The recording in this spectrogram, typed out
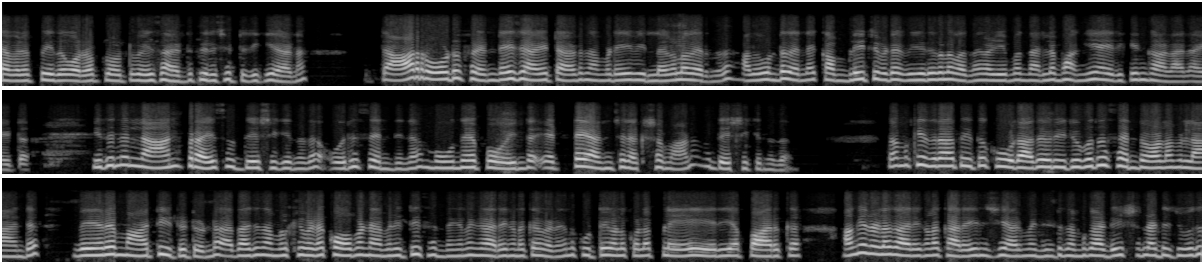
ഡെവലപ്പ് ചെയ്ത് ഓരോ പ്ലോട്ട് വൈസ് ആയിട്ട് തിരിച്ചിട്ടിരിക്കുകയാണ്. ടാർ റോഡ് ഫ്രണ്ടേജ് ആയിട്ടാണ് നമ്മുടെ ഈ വില്ലകൾ വരുന്നത്. അതുകൊണ്ട് തന്നെ കംപ്ലീറ്റ് ഇവിടെ വീടുകൾ വന്നു കഴിയുമ്പോൾ നല്ല ഭംഗിയായിരിക്കും കാണാനായിട്ട്. ഇതിന് ലാൻഡ് പ്രൈസ് ഉദ്ദേശിക്കുന്നത് ഒരു സെന്റിന് മൂന്ന് പോയിന്റ് എട്ട് അഞ്ച് ലക്ഷമാണ് ഉദ്ദേശിക്കുന്നത്. നമുക്ക് ഇതിനകത്ത് ഇത് കൂടാതെ ഒരു ഇരുപത് സെന്റോളം ലാൻഡ് വേറെ മാറ്റിയിട്ടിട്ടുണ്ട്. അതായത് നമുക്ക് ഇവിടെ കോമൺ അമ്യൂണിറ്റീസ് എന്തെങ്കിലും കാര്യങ്ങളൊക്കെ വേണമെങ്കിൽ കുട്ടികൾക്കുള്ള പ്ലേ ഏരിയ പാർക്ക് അങ്ങനെയുള്ള കാര്യങ്ങളൊക്കെ അറേഞ്ച് ചെയ്യാൻ വേണ്ടിയിട്ട് നമുക്ക് അഡീഷണൽ ആയിട്ട് ഇരുപത്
